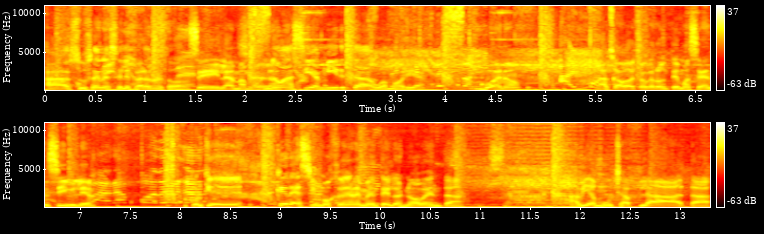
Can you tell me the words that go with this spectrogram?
A Susana se le perdona todo. Sí, la amamos. No hacía Mirta o a Moria. Bueno, acabo de tocar un tema sensible. Porque, ¿qué decimos generalmente de los 90? Había mucha plata,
